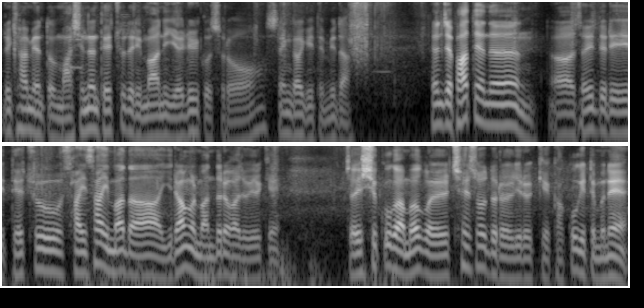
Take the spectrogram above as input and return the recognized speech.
이렇게 하면 또 맛있는 대추들이 많이 열릴 것으로 생각이 됩니다. 현재 밭에는 어, 저희들이 대추 사이사이마다 일항을 만들어 가지고 이렇게 저희 식구가 먹을 채소들을 이렇게 가꾸기 때문에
